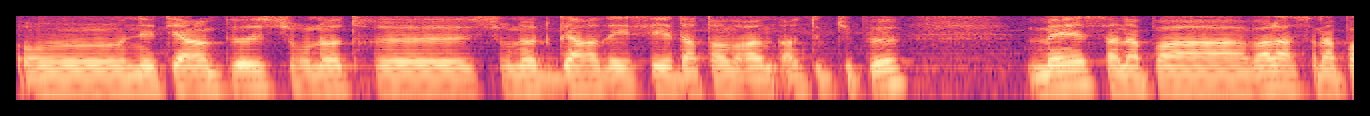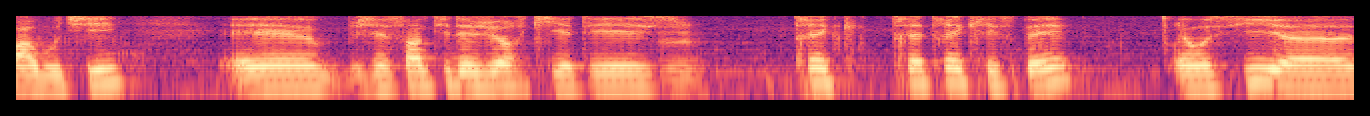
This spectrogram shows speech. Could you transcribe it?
On était un peu sur notre, euh, sur notre garde à essayer d'attendre un, un tout petit peu, mais ça n'a pas, voilà, ça n'a pas abouti. Et j'ai senti des joueurs qui étaient très, très, très crispés. Et aussi, euh,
